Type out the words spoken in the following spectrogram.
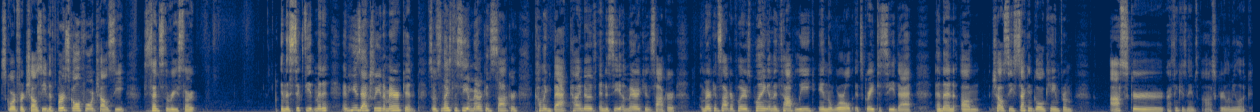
scored for Chelsea. The first goal for Chelsea since the restart in the 60th minute, and he is actually an American. So it's nice to see American soccer coming back, kind of, and to see American soccer, American soccer players playing in the top league in the world. It's great to see that. And then um, Chelsea's second goal came from Oscar. I think his name's Oscar. Let me look.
